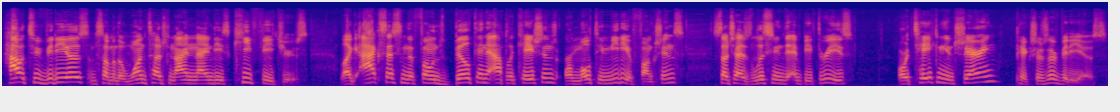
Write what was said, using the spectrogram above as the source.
how-to videos on some of the OneTouch 990's key features, like accessing the phone's built-in applications or multimedia functions, such as listening to MP3s, or taking and sharing pictures or videos.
